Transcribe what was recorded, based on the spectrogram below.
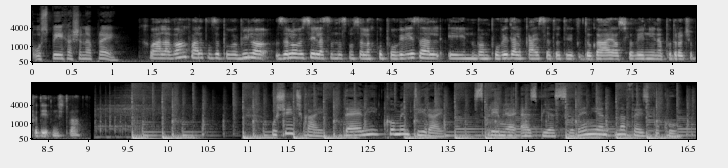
uspeha še naprej. Hvala vam, hvala tudi za povabilo. Zelo vesela sem, da smo se lahko povezali in vam povedali, kaj se tudi dogaja v Sloveniji na področju podjetništva. Všečkaj, deli, komentiraj. Spremljaj SBS Slovenijo na Facebooku.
